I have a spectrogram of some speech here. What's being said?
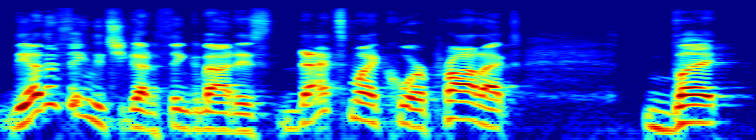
The other thing that you got to think about is that's my core product, but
